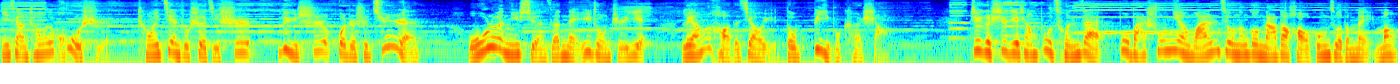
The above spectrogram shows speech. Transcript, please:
你想成为护士、成为建筑设计师、律师或者是军人，无论你选择哪一种职业，良好的教育都必不可少。这个世界上不存在不把书念完就能够拿到好工作的美梦，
